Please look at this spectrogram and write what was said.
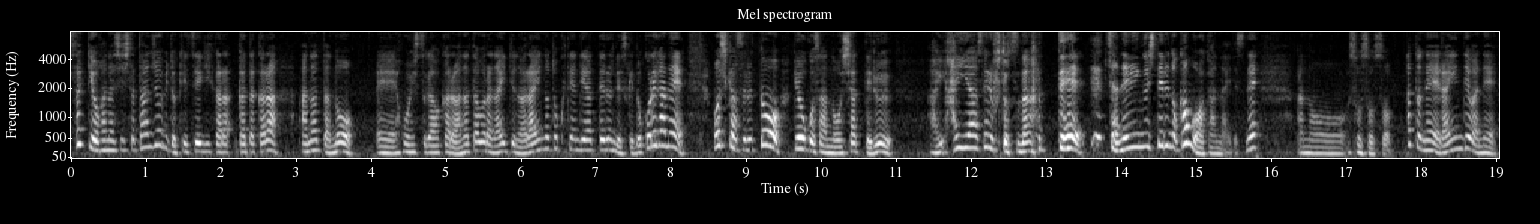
さっきお話しした誕生日と血液から型からあなたのえー、本質がわかるあなた占いっていうのは LINE の特典でやってるんですけど、これがね、もしかすると、涼子さんのおっしゃってる、はい、ハイヤーセルフとつながって、チャネリングしてるのかもわかんないですね。あのそうそうそう。あとね、LINE ではね、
